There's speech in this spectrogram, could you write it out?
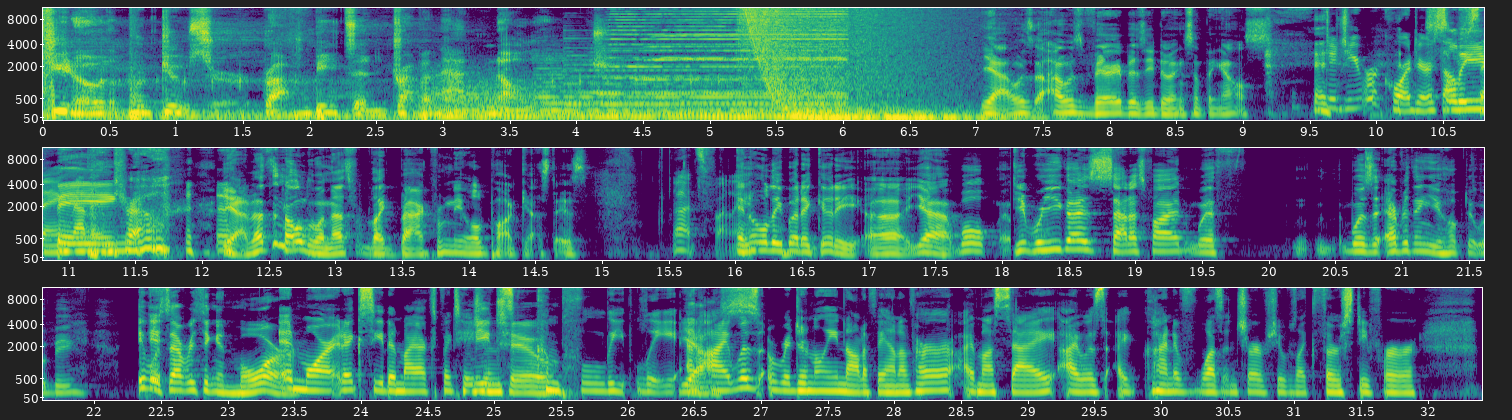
Gino, the producer, dropping beats and dropping that knowledge. Yeah, I was I was very busy doing something else. Did you record yourself saying that intro? yeah, that's an old one. That's like back from the old podcast days. That's funny. An oldie but a goodie. Uh, yeah. Well, did, were you guys satisfied with? Was it everything you hoped it would be? It was everything and more. and more. It exceeded my expectations too. completely. And I was originally not a fan of her, I must say. I was I kind of wasn't sure if she was like thirsty for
